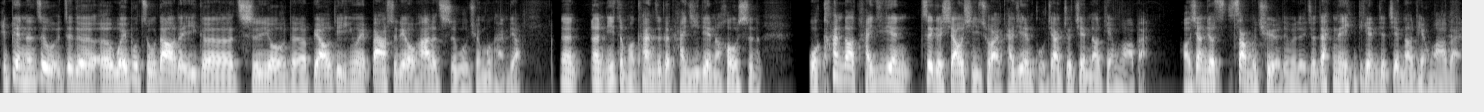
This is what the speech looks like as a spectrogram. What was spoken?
一变成这这个呃微不足道的一个持有的标的，因为八十六趴的持股全部砍掉。那那你怎么看这个台积电的后市呢？我看到台积电这个消息出来，台积电股价就见到天花板，好像就上不去了，对不对？就在那一天就见到天花板。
